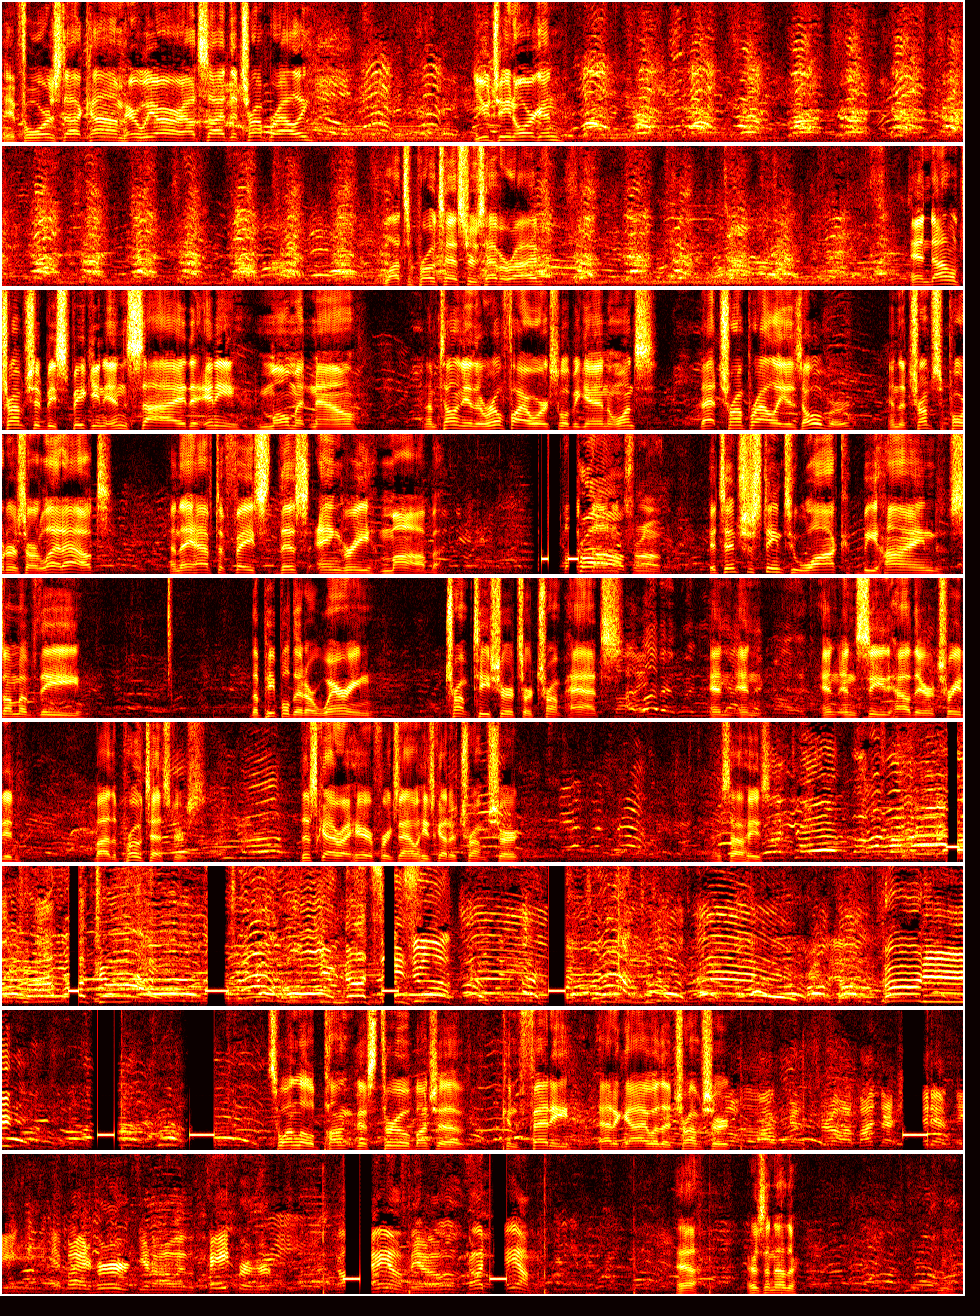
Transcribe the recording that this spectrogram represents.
Infowars.com. Here we are outside the Trump rally, Eugene, Oregon. Lots of protesters have arrived. And Donald Trump should be speaking inside any moment now. And I'm telling you, the real fireworks will begin once that Trump rally is over and the Trump supporters are let out and they have to face this angry mob. Donald Trump. It's interesting to walk behind some of the the people that are wearing Trump t-shirts or Trump hats and and and and see how they're treated by the protesters. This guy right here, for example, he's got a Trump shirt. That's how he's You Nazis! This one little punk just threw a bunch of confetti at a guy with a Trump shirt. I'm gonna throw a bunch of shit at me. It might hurt, you know, the paper. God damn, you know, god damn. Yeah, there's another. Hmm.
